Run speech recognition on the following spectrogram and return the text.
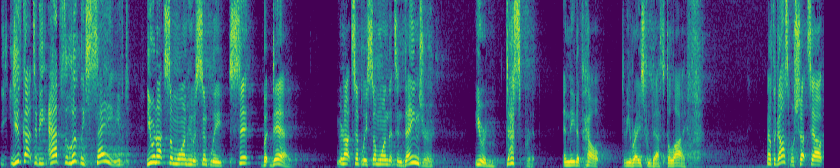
you've got to be absolutely saved. You are not someone who is simply sick but dead. You're not simply someone that's in danger. You are desperate in need of help to be raised from death to life. Now, if the gospel shuts out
